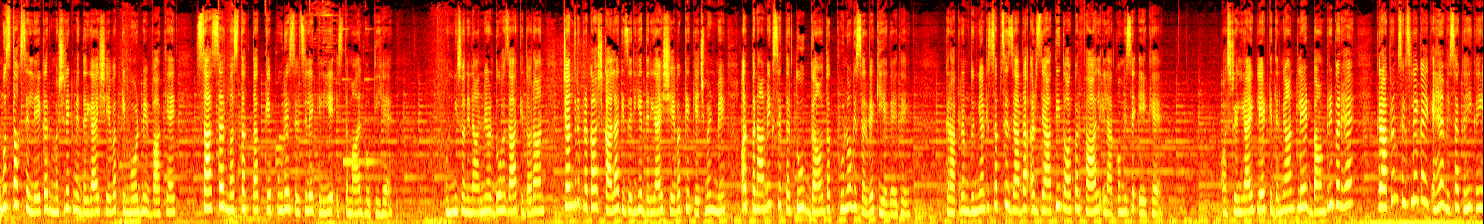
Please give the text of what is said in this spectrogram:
मुस्तक से लेकर मशरक में दरियाए शेवक के मोड़ में वाक़ सासर मस्तक तक के पूरे सिलसिले के लिए इस्तेमाल होती है। 1999 और 2000 के दौरान चंद्र प्रकाश काला के ज़रिए दरियाए शेवक के केचमेंट में और पनामिक से तरतूब गाँव तक फूलों के सर्वे किए गए थे। कराक्रम दुनिया के सबसे ज़्यादा अर्जियाती तौर पर फाल इलाकों में से एक है। ऑस्ट्रेलियाई प्लेट के दरमियान प्लेट बाउंड्री पर है। कराक्रम सिलसिले का एक अहम हिस्सा कहीं कहीं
